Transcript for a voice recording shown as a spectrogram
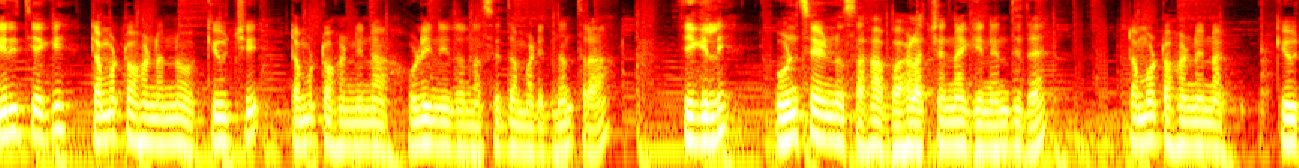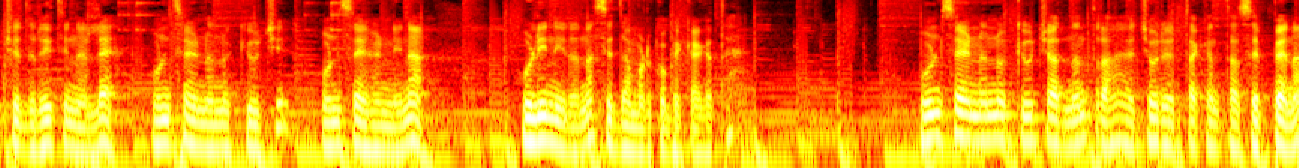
ಈ ರೀತಿಯಾಗಿ ಟೊಮೊಟೊ ಹಣ್ಣನ್ನು ಕ್ಯೂಚಿ, ಟೊಮೊಟೊ ಹಣ್ಣಿನ ಹುಳಿ ನೀರನ್ನು ಸಿದ್ಧ ಮಾಡಿದ ನಂತರ, ಈಗಿಲ್ಲಿ ಹುಣಸೆ ಹಣ್ಣು ಸಹ ಬಹಳ ಚೆನ್ನಾಗಿ ನೆಂದಿದೆ. ಟೊಮೊಟೊ ಹಣ್ಣಿನ ಕ್ಯೂಚಿದ ರೀತಿಯಲ್ಲೇ ಹುಣಸೆ ಹಣ್ಣನ್ನು ಕಿವುಚಿ ಹುಣಸೆ ಹಣ್ಣಿನ ಹುಳಿ ನೀರನ್ನು ಸಿದ್ಧ ಮಾಡ್ಕೋಬೇಕಾಗತ್ತೆ. ಹುಣಸೆ ಹಣ್ಣನ್ನು ಕಿವುಚಾದ ನಂತರ ಹೆಚ್ಚುವರಿ ಇರ್ತಕ್ಕಂಥ ಸಿಪ್ಪೆನ,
